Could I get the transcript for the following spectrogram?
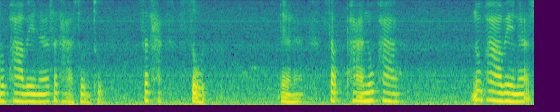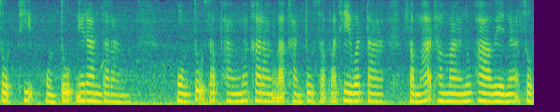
นุภาเวนะสถาสนทุสถาโสดเดี๋ยวนะสัพพานุภานุภาเวนะโสดทิโหนตุนิรันตรังโหนตุสัพพังมัคคารังรักขันตุสัพพะเทวตา สัมภะธรรมานุภาเวนะโสด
